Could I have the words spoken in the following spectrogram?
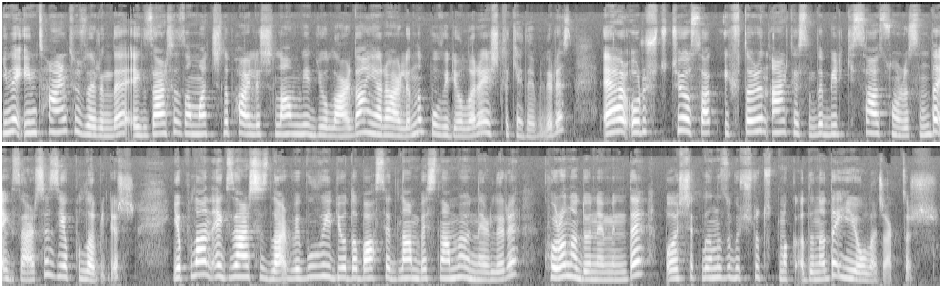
Yine internet üzerinde egzersiz amaçlı paylaşılan videolardan yararlanıp bu videolara eşlik edebiliriz. Eğer oruç tutuyorsak iftarın ertesinde 1-2 saat sonrasında egzersiz yapılabilir. Yapılan egzersizler ve bu videoda bahsedilen beslenme önerileri korona döneminde bağışıklığınızı güçlü tutmak adına da iyi olacaktır.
